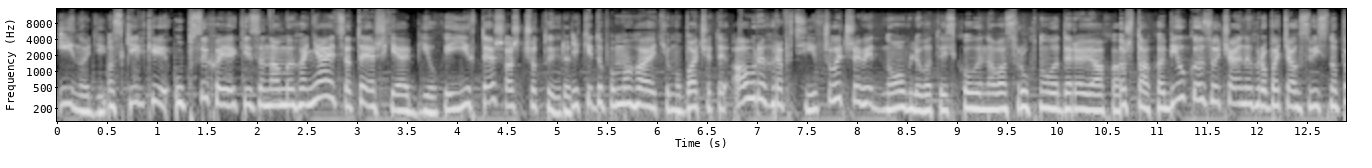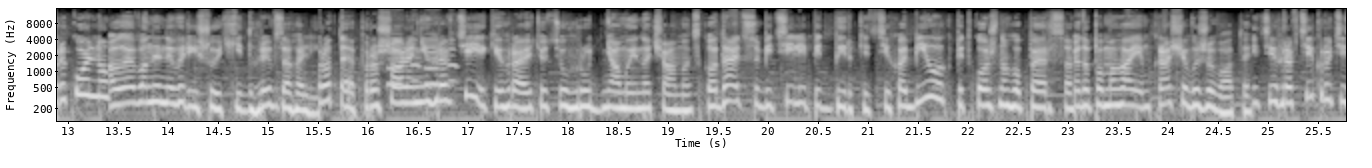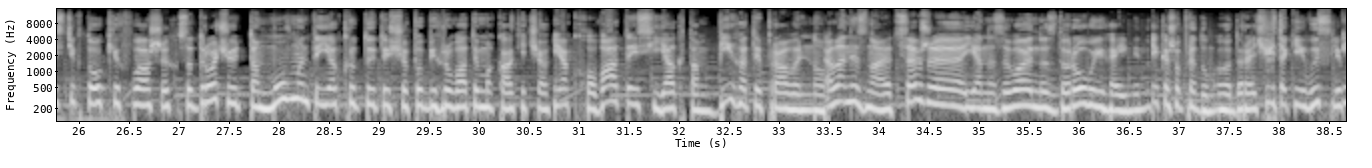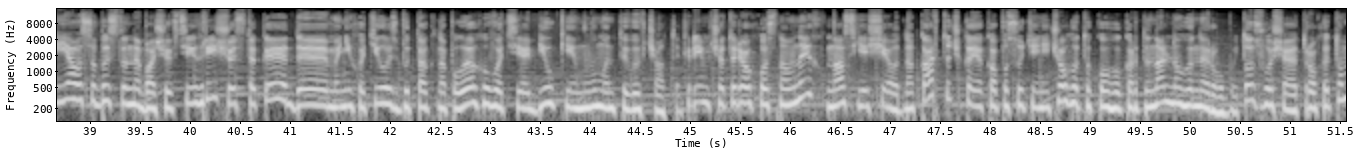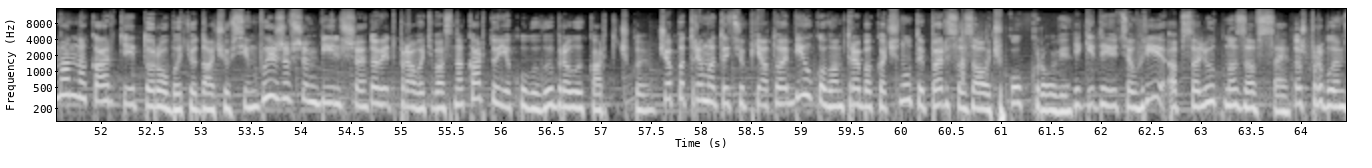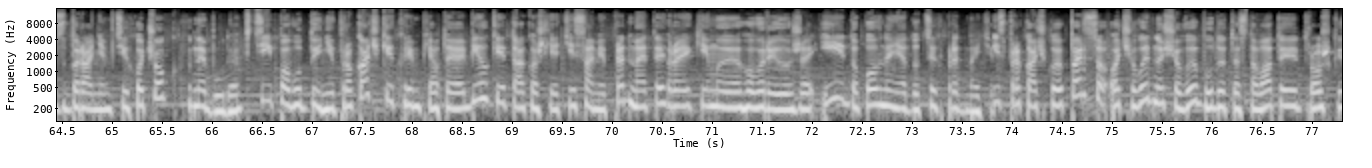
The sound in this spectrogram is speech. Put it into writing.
іноді, оскільки у психа, які за нами ганяються, теж є абілки. і Їх теж аж чотири, які допомагають йому бачити аури гравців, швидше відновлюватись, коли на вас рухнула дерев'яха. Тож так, абілки у звичайних роботях, звісно, прикольно, але вони не вирішують хід гри взагалі. Проте прошарені гравці, які грають у цю гру днями і ночами, складають собі цілі підбірки цих абілок під кожного перса, що допомагає їм краще виживати. І ці гравці круті з тіктоків ваших задрочують там мувменти, як крутити, щоб обігрувати Макакіча, як ховатись, як там бігати правильно. Але не знаю, це вже я називаю нездоровий геймінг. Тільки що придумала, до речі, такий вислів. І я особисто не бачу в цій грі щось таке, де мені хотілося би так наполегливо ці абілки і мувменти вивчати. Крім чотирьох основних, в нас є ще одна карточка, яка по суті нічого такого кардинального не робить. То згущає трохи туман на карті, то робить удачу всім вижившим більше, то відправить вас на карту, яку ви вибрали карточкою. Щоб отримати цю п'яту абілку, вам треба качнути перса за очко крові, які даються в грі абсолютно за все. Тож проблем з збиранням цих очок не буде. В цій павутині прокачки, крім п'ятої абілки, також є ті самі предмети, про які ми говорили вже, і доповнення до цих предметів. І з прокачкою перса очевидно, що ви будете ставати трошки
